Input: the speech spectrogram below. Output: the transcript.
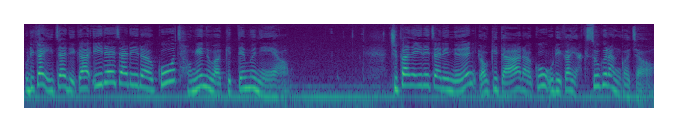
우리가 이 자리가 1의 자리라고 정해 놓았기 때문이에요. 주판의 1의 자리는 여기다라고 우리가 약속을 한 거죠.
